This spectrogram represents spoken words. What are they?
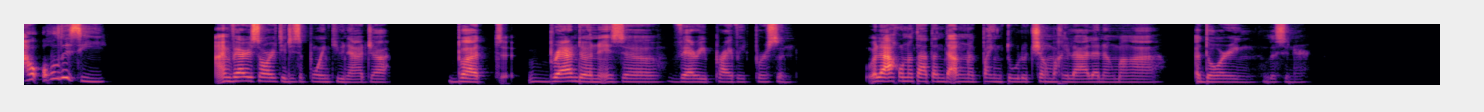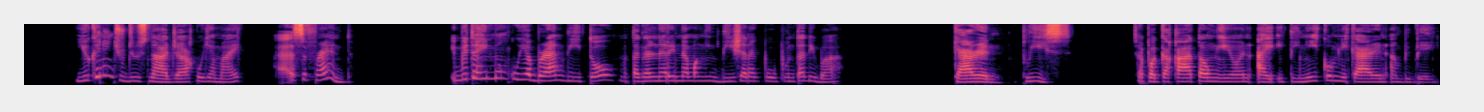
How old is he? I'm very sorry to disappoint you, Nadja. But Brandon is a very private person. Wala akong natatandaang nagpahintulot siyang makilala ng mga adoring listener. You can introduce Nadja, Kuya Mike, as a friend. Ibitahin mo ang Kuya Brand dito. Matagal na rin namang hindi siya nagpupunta, di ba? Karen, please. Sa pagkakataong iyon ay itinikom ni Karen ang bibig.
